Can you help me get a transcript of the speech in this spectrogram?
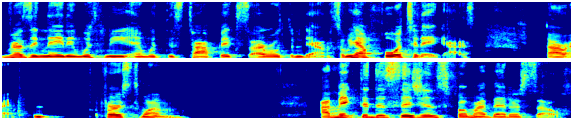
resonating with me and with this topic. So I wrote them down. So we have four today, guys. All right. First one I make the decisions for my better self.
